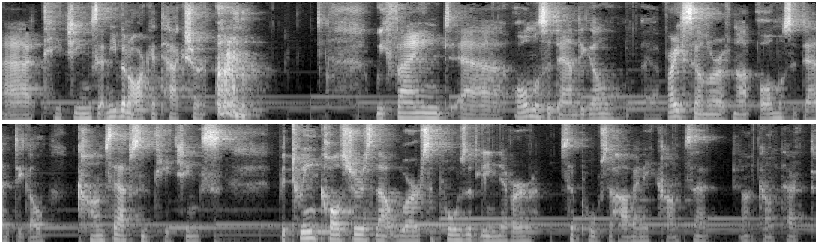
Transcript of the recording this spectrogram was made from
uh, teachings, and even architecture, we find uh, almost identical, uh, very similar, if not almost identical, concepts and teachings between cultures that were supposedly never supposed to have any. Uh, contact.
